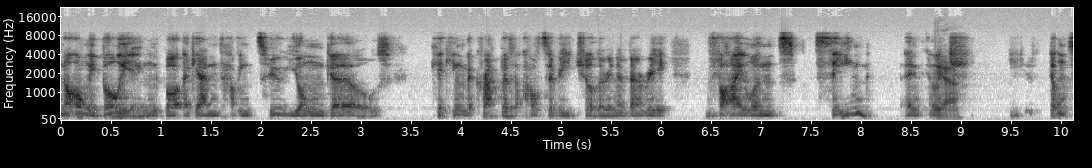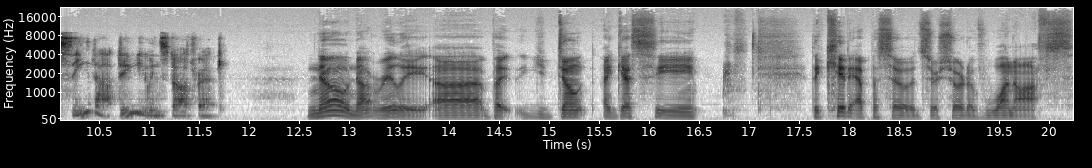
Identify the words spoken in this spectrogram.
not only bullying, but again having two young girls kicking the crap out of each other in a very violent scene, and which Yeah. you don't see that, do you, in Star Trek? No, not really. Uh, but you don't, I guess the, the kid episodes are sort of one-offs.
